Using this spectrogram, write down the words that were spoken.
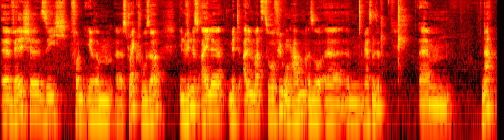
äh, welche sich von ihrem äh, Strike Cruiser in Windeseile mit allem, was zur Verfügung haben, also, äh, ähm, wie heißen sie? Ähm, na,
